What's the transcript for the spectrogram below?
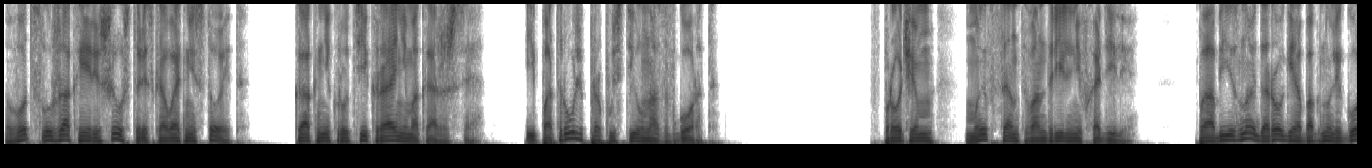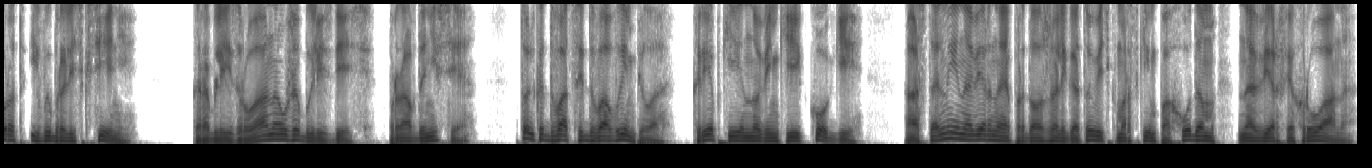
Вот служака и решил, что рисковать не стоит. Как ни крути, крайним окажешься. И патруль пропустил нас в город. Впрочем, мы в Сент-Вандриль не входили. По объездной дороге обогнули город и выбрались к Сени. Корабли из Руана уже были здесь, правда не все. Только 22 вымпела, крепкие новенькие когги, а остальные, наверное, продолжали готовить к морским походам на верфях Руана.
